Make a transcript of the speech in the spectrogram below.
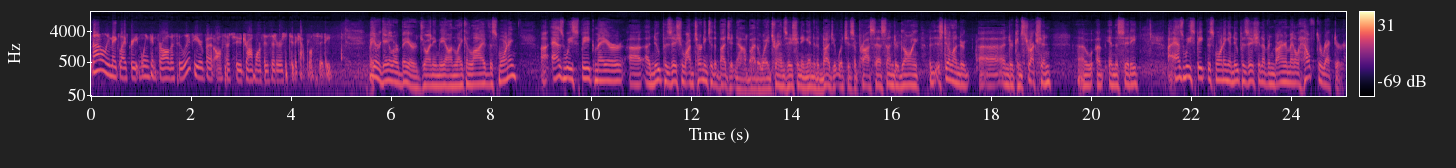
not only make life great in Lincoln for all of us who live here, but also to draw more visitors to the capital city. Mayor Gaylor Baird joining me on Lincoln Live this morning. Uh, as we speak, Mayor, uh, a new position. I'm turning to the budget now, by the way, transitioning into the budget, which is a process undergoing, still under uh, under construction uh, in the city. As we speak this morning, a new position of environmental health director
